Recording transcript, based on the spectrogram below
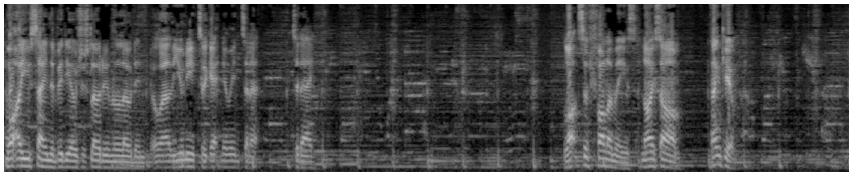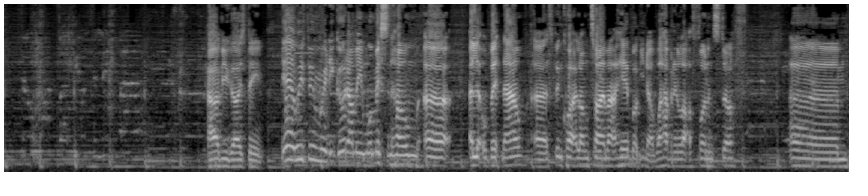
What are you saying? The video's just loading and loading. Well, you need to get new internet today. Lots of follow me's. Nice arm. Thank you. How have you guys been? Yeah, we've been really good. I mean, we're missing home uh, a little bit now. Uh, it's been quite a long time out here, but you know, we're having a lot of fun and stuff. Um,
